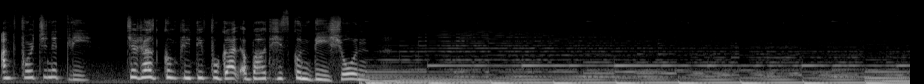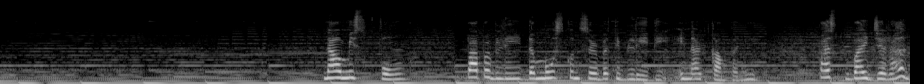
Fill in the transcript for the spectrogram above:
Unfortunately, Gerald completely forgot about his condition. Now, Miss Fung, probably the most conservative lady in our company, passed by Gerald,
